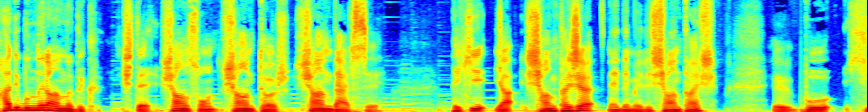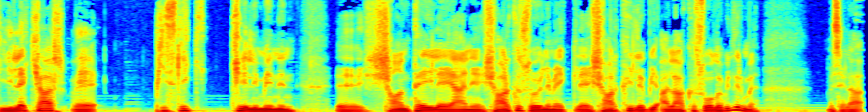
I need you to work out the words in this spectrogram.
hadi bunları anladık. İşte şanson, şantör, şan dersi, Peki ya şantaja ne demeli? Şantaj. E, bu hilekar ve pislik kelimenin e, şanteyle yani şarkı söylemekle, şarkıyla bir alakası olabilir mi? Mesela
